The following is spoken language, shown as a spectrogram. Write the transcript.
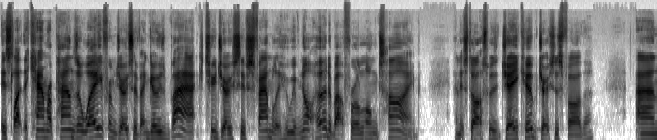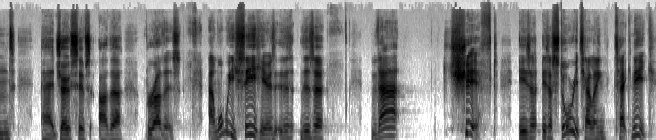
it's like the camera pans away from Joseph and goes back to Joseph's family, who we've not heard about for a long time and it starts with Jacob, Joseph's father, and uh, Joseph's other brothers. And what we see here is, there's a that shift is a, is a storytelling technique.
